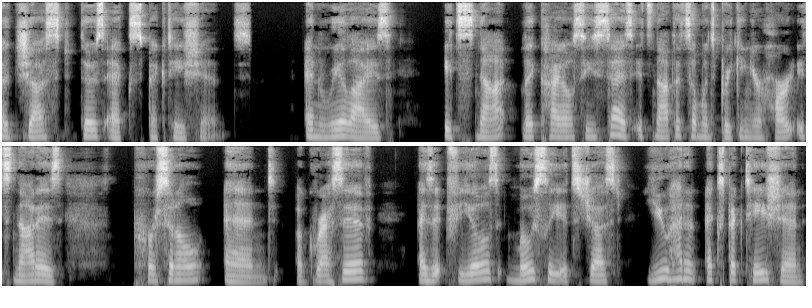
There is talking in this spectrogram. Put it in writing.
adjust those expectations and realize it's not like Kyle Cease says, it's not that someone's breaking your heart. It's not as personal and aggressive as it feels. Mostly it's just you had an expectation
